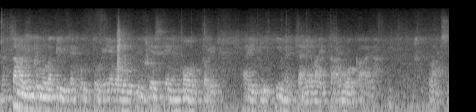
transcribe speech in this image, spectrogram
tämä sanoisin kumulatiivisen kulttuurin evoluutin keskeinen moottori. Äiti imettää ja laittaa ruokaa ja lapsi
